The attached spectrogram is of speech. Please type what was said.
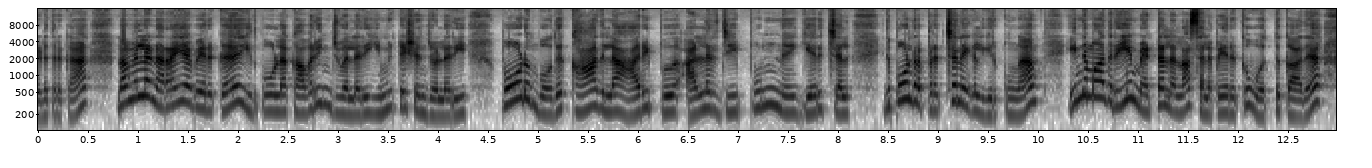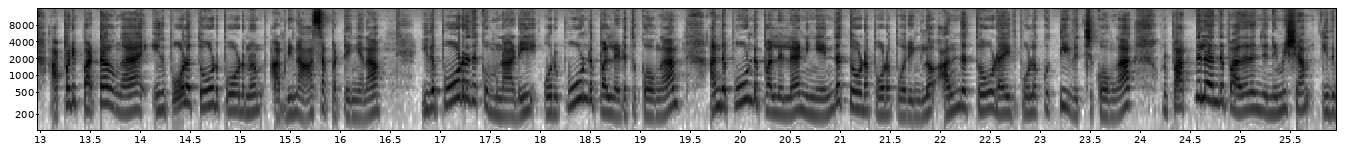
எடுத்திருக்கேன். நம்மள நிறைய பேருக்கு இது போல் கவரிங் ஜுவல்லரி இமிட்டேஷன் ஜுவல்லரி போடும்போது காதில் அரிப்பு அலர்ஜி புண்ணு எரிச்சல் இது போன்ற பிரச்சனைகள் இருக்குங்க. இந்த மாதிரி மெட்டல் எல்லாம் சில பேருக்கு ஒத்துக்காது. அப்படிப்பட்டவங்க இது போல் தோடு போடணும் அப்படின்னு ஆசைப்பட்டீங்கன்னா இதை போடுறதுக்கு முன்னாடி ஒரு பூண்டு பல் எடுத்துக்கோங்க. அந்த பூண்டு பல்லில் நீங்கள் எந்த தோடை போட போகிறீங்களோ அந்த தோடை இது போல் குத்தி வச்சுக்கோங்க. ஒரு பத்துலேருந்து பதினஞ்சு நிமிஷம் இது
